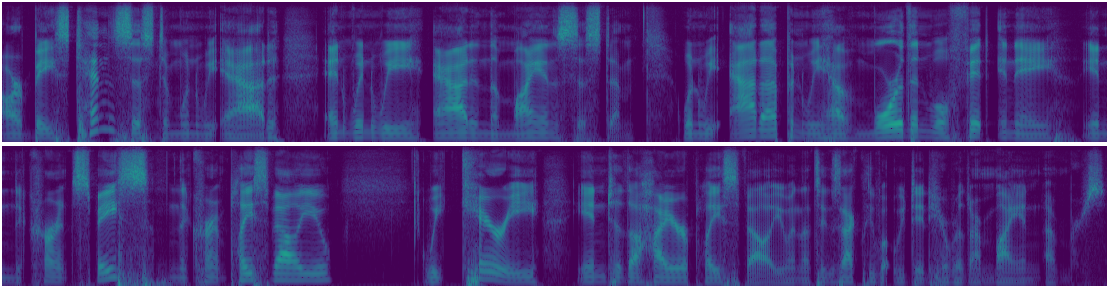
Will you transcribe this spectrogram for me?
our base 10 system when we add, and when we add in the Mayan system. When we add up and we have more than will fit in a in the current space, in the current place value, we carry into the higher place value, and that's exactly what we did here with our Mayan numbers.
